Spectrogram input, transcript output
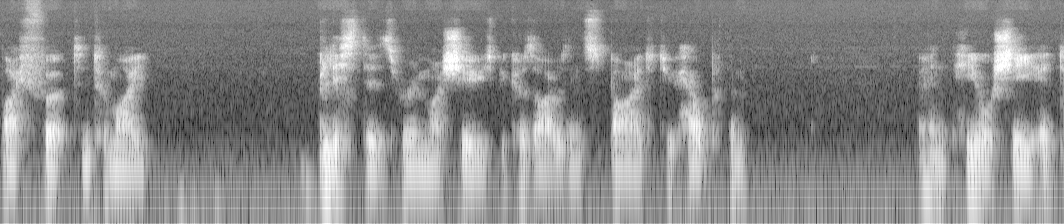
by foot until my blisters were in my shoes because I was inspired to help them. And he or she had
